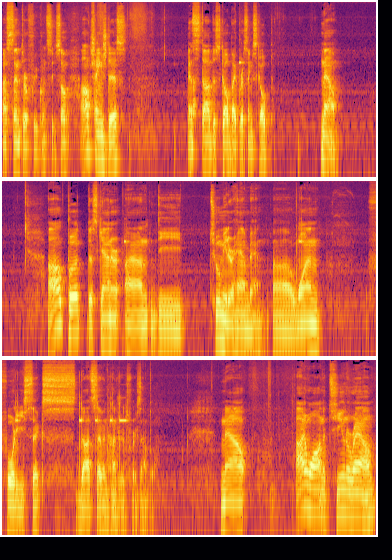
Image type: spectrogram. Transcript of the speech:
a center frequency so I'll change this and stop the scope by pressing scope. Now, I'll put the scanner on the 2 meter ham band, uh, 146.700 for example. Now, I want to tune around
